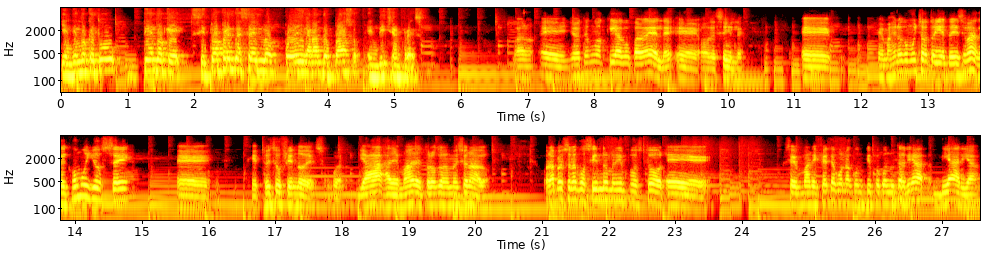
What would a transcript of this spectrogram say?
y entiendo que tú, entiendo que si tú aprendes a hacerlo, puedes ir ganando paso en dicha empresa. Bueno, eh, yo tengo aquí algo para leerle eh, o decirle. Eh, me imagino que muchos oyentes dicen, ¿cómo yo sé que estoy sufriendo de eso? Bueno, ya además de todo lo que he mencionado, una persona con síndrome de impostor se manifiesta con algún tipo de conducta diaria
